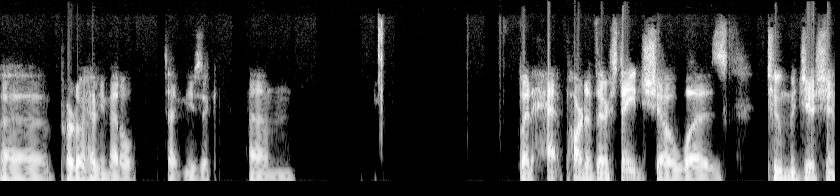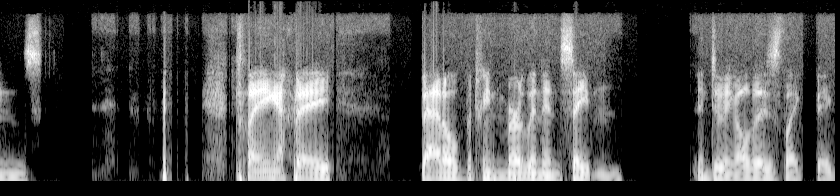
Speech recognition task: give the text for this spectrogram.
uh, proto heavy metal type music. Um, but ha- part of their stage show was two magicians playing out a battle between Merlin and Satan and doing all those like big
